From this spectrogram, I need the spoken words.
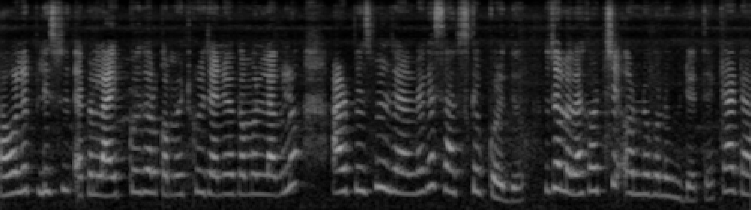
তাহলে প্লিজ প্লিজ একটা লাইক করে দাও কমেন্ট করে জানিও কেমন লাগল। আর প্লিজ প্লিজ চ্যানেলটাকে সাবস্ক্রাইব করে দিও। তো চলো, দেখা হচ্ছে অন্য কোনো ভিডিওতে। টাটা!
